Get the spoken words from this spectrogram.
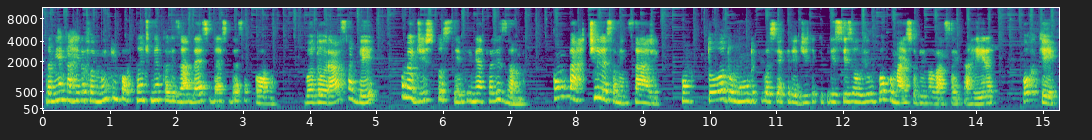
para minha carreira foi muito importante me atualizar dessa, dessa, dessa forma. Vou adorar saber, como eu disse, estou sempre me atualizando. Compartilhe essa mensagem com todo mundo que você acredita que precisa ouvir um pouco mais sobre inovação e carreira, porque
